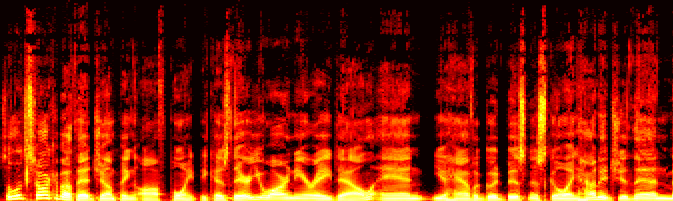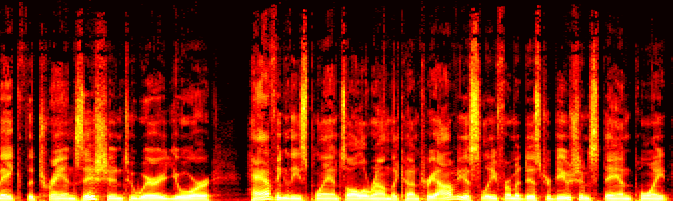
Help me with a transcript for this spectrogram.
So let's talk about that jumping off point because there you are near Adel and you have a good business going. How did you then make the transition to where you're having these plants all around the country? Obviously, from a distribution standpoint,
